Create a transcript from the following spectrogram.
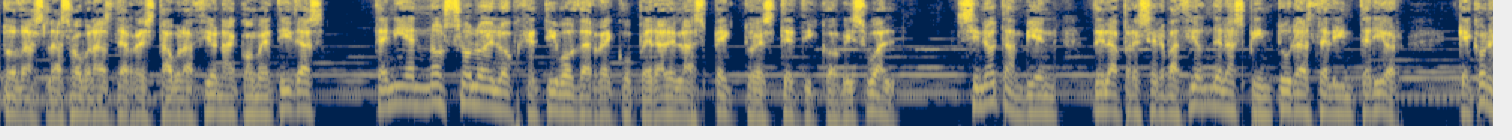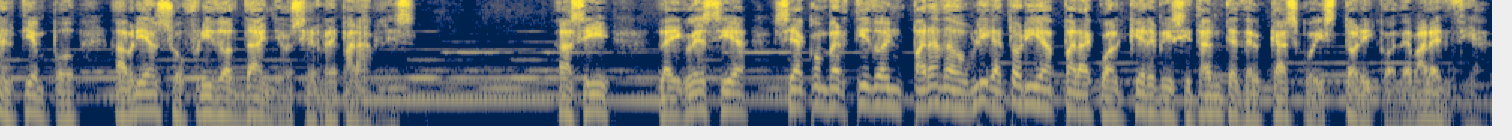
Todas las obras de restauración acometidas tenían no solo el objetivo de recuperar el aspecto estético visual, sino también de la preservación de las pinturas del interior, que con el tiempo habrían sufrido daños irreparables. Así, la iglesia se ha convertido en parada obligatoria para cualquier visitante del casco histórico de Valencia.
